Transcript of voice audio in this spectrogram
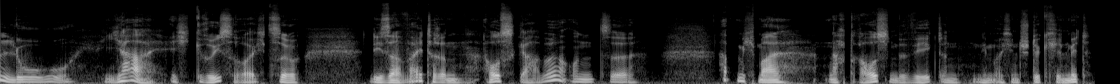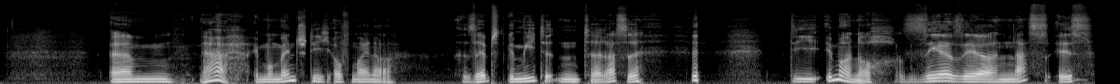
Hallo, ja, ich grüße euch zu dieser weiteren Ausgabe und äh, habe mich mal nach draußen bewegt und nehme euch ein Stückchen mit. Ähm, ja, im Moment stehe ich auf meiner selbst gemieteten Terrasse, die immer noch sehr, sehr nass ist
